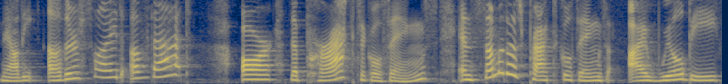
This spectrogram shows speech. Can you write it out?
Now, the other side of that are the practical things. And some of those practical things I will be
